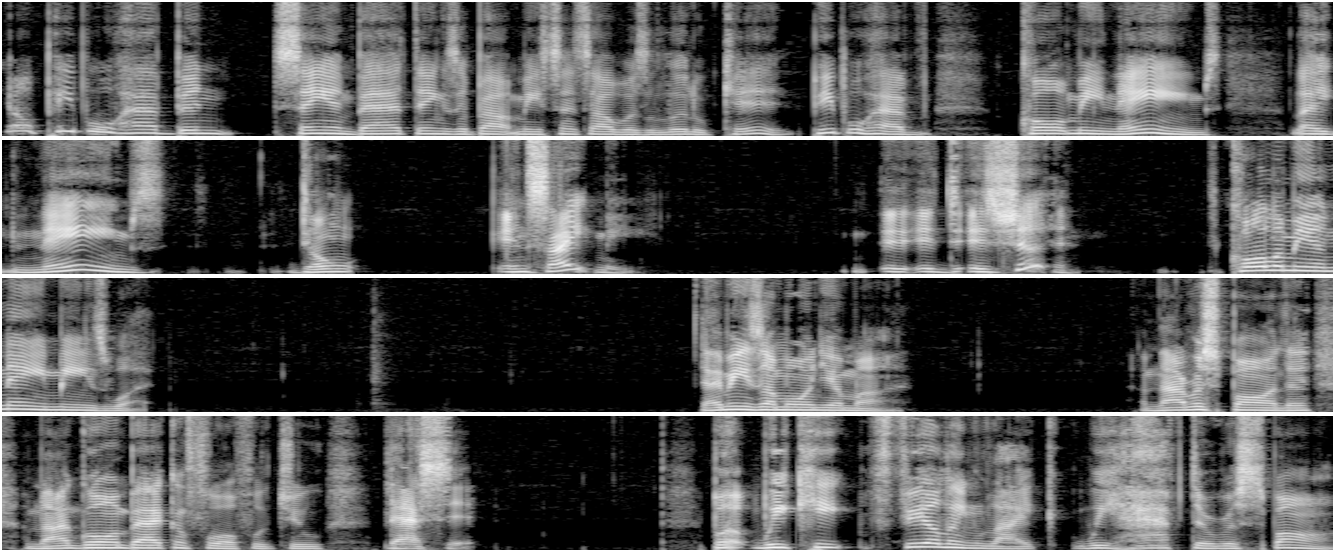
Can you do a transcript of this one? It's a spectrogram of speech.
Yo, people have been saying bad things about me since I was a little kid. People have called me names. Like names don't incite me. It, it, it shouldn't. Calling me a name means what? That means I'm on your mind. I'm not responding. I'm not going back and forth with you. That's it. But we keep feeling like we have to respond.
